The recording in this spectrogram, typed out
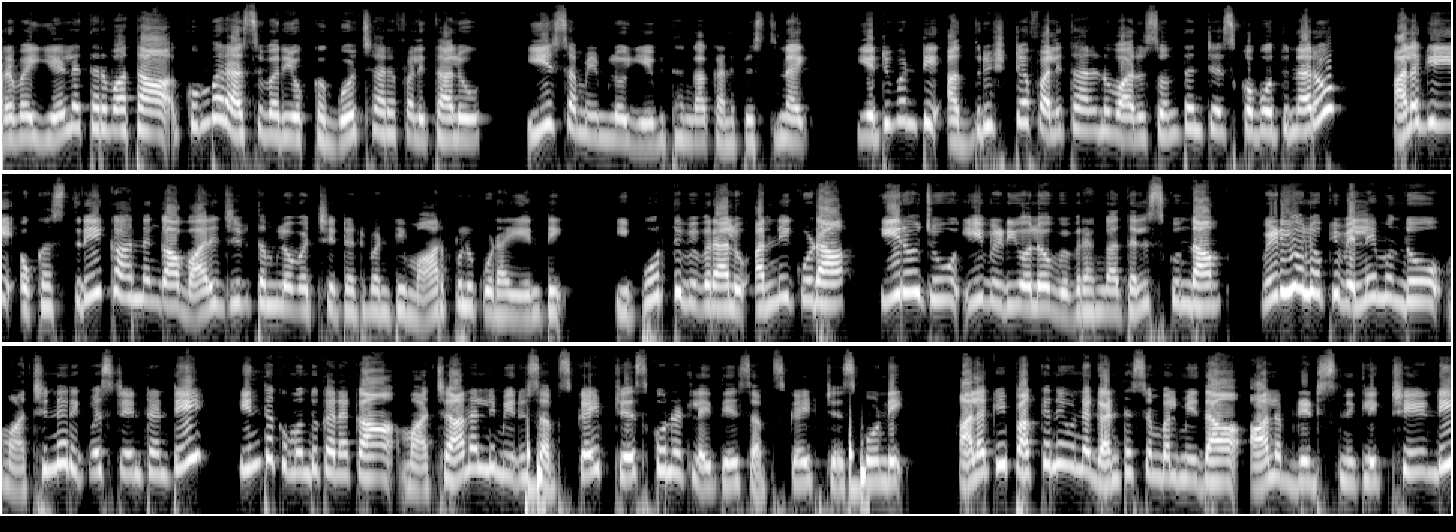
అరవై ఏళ్ళ తర్వాత కుంభరాశి వారి యొక్క గోచార ఫలితాలు ఈ సమయంలో ఏ విధంగా కనిపిస్తున్నాయి? ఎటువంటి అదృష్ట ఫలితాలను వారు సొంతం చేసుకోబోతున్నారు అలాగే ఒక స్త్రీ కారణంగా వారి జీవితంలో వచ్చేటటువంటి మార్పులు కూడా ఏంటి? ఈ పూర్తి వివరాలు అన్నీ కూడా ఈ రోజు ఈ వీడియోలో వివరంగా తెలుసుకుందాం. వీడియోలోకి వెళ్ళే ముందు మా చిన్న రిక్వెస్ట్ ఏంటంటే ఇంతకు ముందు కనుక మా ఛానల్ని మీరు సబ్స్క్రైబ్ చేసుకున్నట్లయితే సబ్స్క్రైబ్ చేసుకోండి. అలాగే పక్కనే ఉన్న గంట సింబల్ మీద ఆల్ అప్డేట్స్ని క్లిక్ చేయండి.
